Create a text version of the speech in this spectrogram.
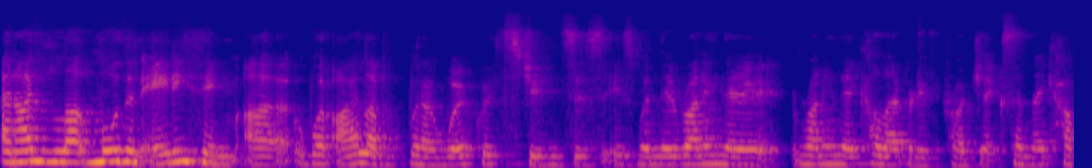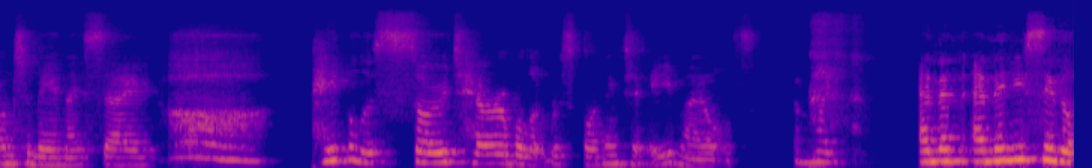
And I love more than anything. Uh, what I love when I work with students is is when they're running their running their collaborative projects and they come to me and they say, oh, "People are so terrible at responding to emails." I'm like. and then and then you see the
